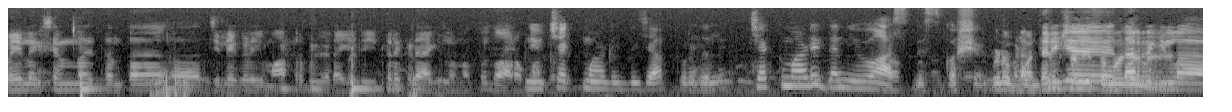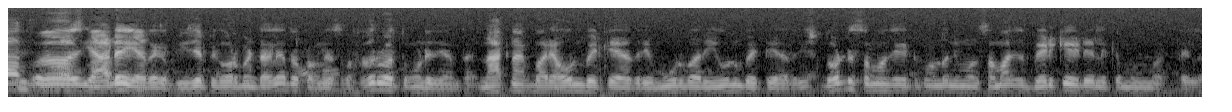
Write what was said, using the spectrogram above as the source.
ಬೈ ಎಲೆಕ್ಷನ್ ಇದ್ದಂತ ಜಿಲ್ಲೆಗಳಿಗೆ ಮಾತ್ರ ಬಿಡುಗಡೆ ಆಗಿದೆ ಇತರ ಕಡೆ ಆಗಿಲ್ಲ ಅನ್ನೋದು ನೀವು ಚೆಕ್ ಮಾಡಿ ಬಿಜಾಪುರದಲ್ಲಿ. ಚೆಕ್ ಮಾಡಿ then you ask this question ಯಾರೇ ಬಿಜೆಪಿ ಗೌರ್ಮೆಂಟ್ ಆಗಲಿ ಅಥವಾ ಕಾಂಗ್ರೆಸ್ ಹಗುರ ತಗೊಂಡಿದೆ ಅಂತ. ನಾಲ್ಕು ನಾಲ್ಕು ಬಾರಿ ಅವ್ನು ಭೇಟಿ ಆದ್ರಿ ಮೂರು ಬಾರಿ ಇವನು ಭೇಟಿ ಆದ್ರಿ ಇಷ್ಟು ದೊಡ್ಡ ಸಮಾಜ ಇಟ್ಕೊಂಡು ನಿಮ್ಮ ಒಂದು ಸಮಾಜದ ಬೇಡಿಕೆ ಇಡಲಿಕ್ಕೆ ಮುಂದೆ ಮಾಡ್ತಾ ಇಲ್ಲ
